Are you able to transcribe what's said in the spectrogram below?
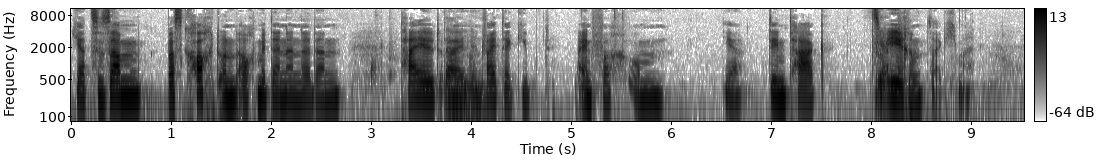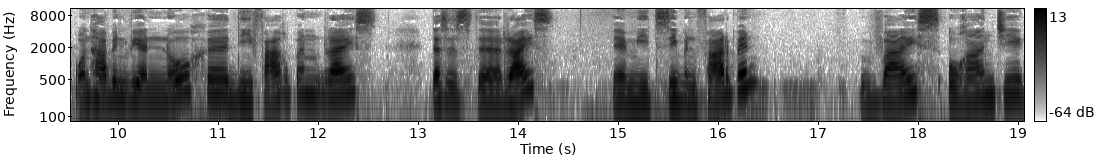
ja zusammen was kocht und auch miteinander dann teilt und, und weitergibt. Einfach um ja, den Tag zu Ja. ehren, sag ich mal. Und haben wir noch äh, die Farbenreis. Das ist äh, Reis äh, mit sieben Farben. Weiß, Orange,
